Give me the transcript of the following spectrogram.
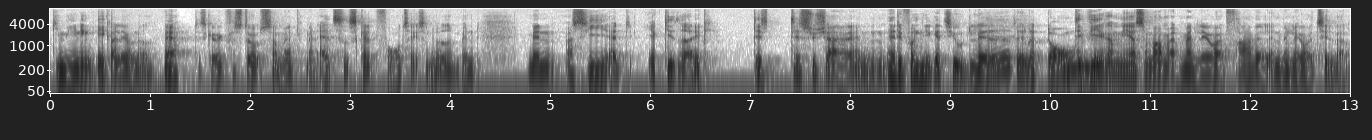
give mening ikke at lave noget. Ja. Det skal jo ikke forstås som, at man altid skal foretage sig noget, men, men at sige, at jeg gider ikke, det, det synes jeg er en... Er det for negativt ladet eller dårligt? Det virker mere som om, at man laver et fravalg, end man laver et tilvalg.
